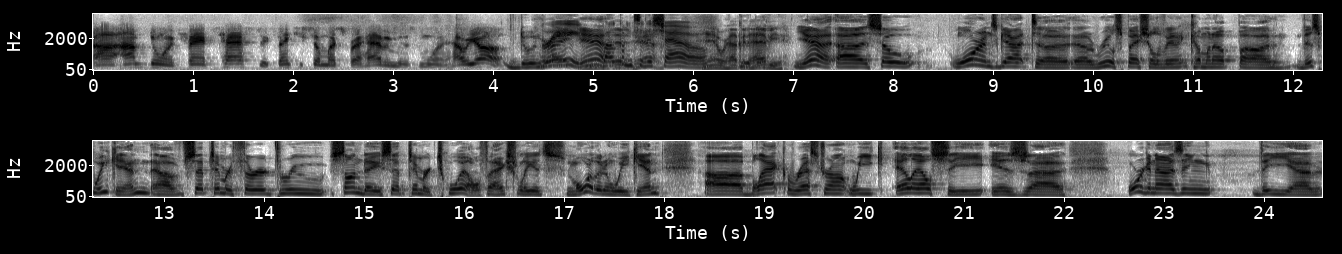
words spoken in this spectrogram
Uh, I'm doing fantastic. Thank you so much for having me this morning. How are y'all? Doing great. Great. Welcome to the show. Yeah, we're happy to have you. Yeah. Uh, so Warren's got uh, a real special event coming up uh, this weekend, uh, September 3rd through Sunday, September 12th. Actually, it's more than a weekend. Uh, Black Restaurant Week LLC is uh, organizing the uh,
